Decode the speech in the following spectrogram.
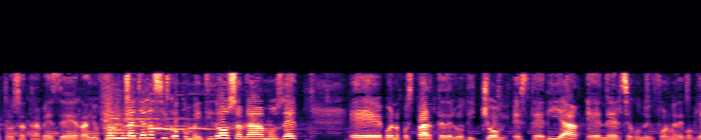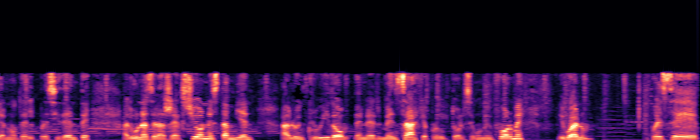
nosotros a través de Radio Fórmula. Ya a las 5 con 22 hablábamos de, eh, bueno, pues parte de lo dicho este día en el segundo informe de gobierno del presidente, algunas de las reacciones también a lo incluido en el mensaje producto del segundo informe. Y bueno, pues eh,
